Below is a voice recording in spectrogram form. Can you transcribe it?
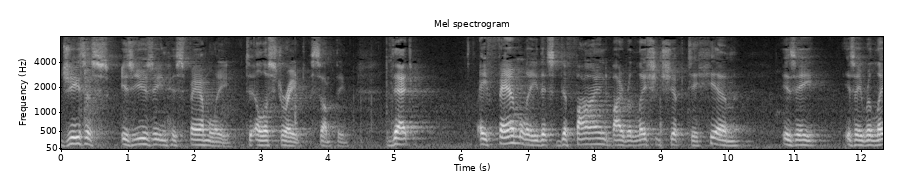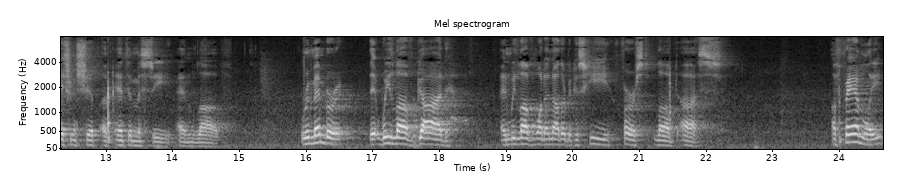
Jesus is using his family to illustrate something that a family that's defined by relationship to Him is a, is a relationship of intimacy and love. Remember that we love God and we love one another because He first loved us. A family,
